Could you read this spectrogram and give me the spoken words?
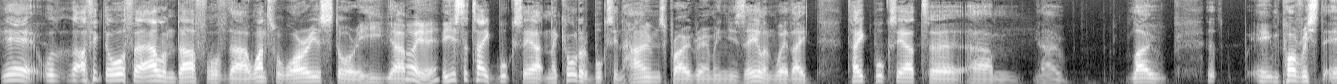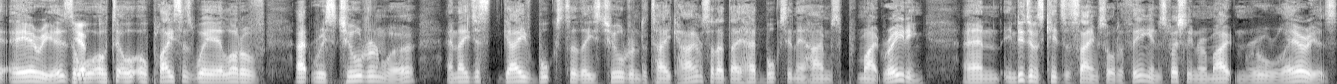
Yeah, well, I think the author Alan Duff of the Once Were Warriors story, he um, Oh, yeah. he used to take books out, and they called it a books in homes program in New Zealand, where they take books out to um, you know low impoverished areas Yep. or, or, to, or places where a lot of at-risk children were, and they just gave books to these children to take home, so that they had books in their homes to promote reading. And Indigenous kids, are the same sort of thing, and especially in remote and rural areas.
